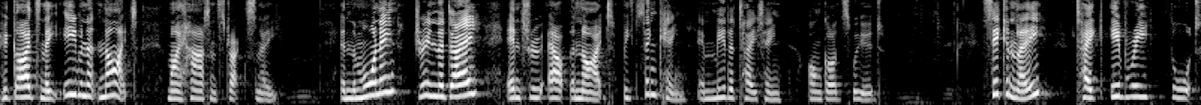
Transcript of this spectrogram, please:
who guides me even at night. My heart instructs me." In the morning, during the day, and throughout the night, be thinking and meditating on God's word. Secondly, take every thought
